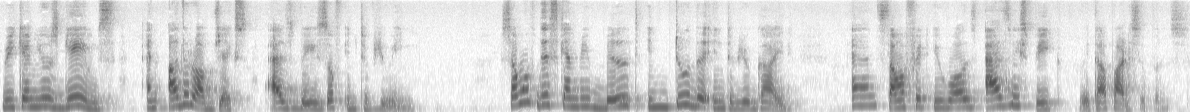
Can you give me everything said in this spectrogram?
we can use games and other objects as ways of interviewing. Some of this can be built into the interview guide and some of it evolves as we speak with our participants.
